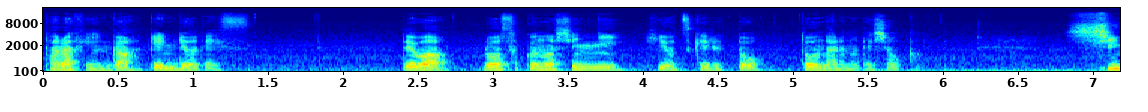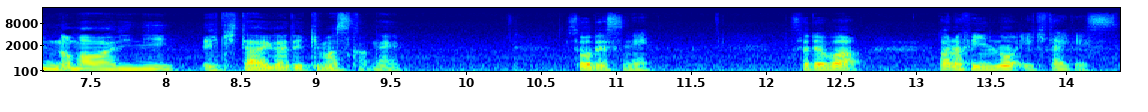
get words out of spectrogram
パラフィンが原料です。ではろうそくの芯に火をつけるとどうなるのでしょうか？う芯の周りに液体ができますかね？そうですね。それはパラフィンの液体です。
